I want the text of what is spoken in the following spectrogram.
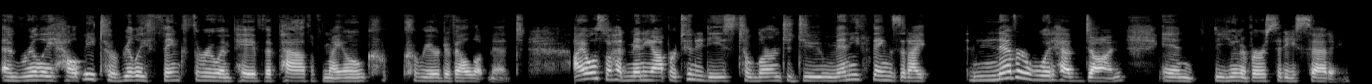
and really helped me to really think through and pave the path of my own career development. I also had many opportunities to learn to do many things that I never would have done in the university setting.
